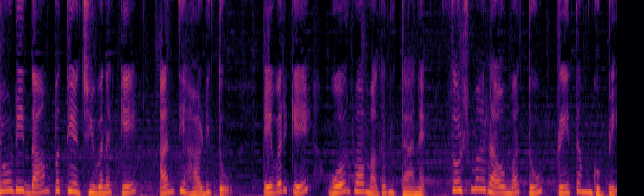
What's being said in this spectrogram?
ಜೋಡಿ ದಾಂಪತ್ಯ ಜೀವನಕ್ಕೆ ಅಂತ್ಯ ಹಾಡಿದ್ದು ಇವರಿಗೆ ಓರ್ವ ಮಗನಿದ್ದಾನೆ. ಸುಷ್ಮಾ ರಾವ್ ಮತ್ತು ಪ್ರೀತಮ್ ಗುಬ್ಬಿ.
